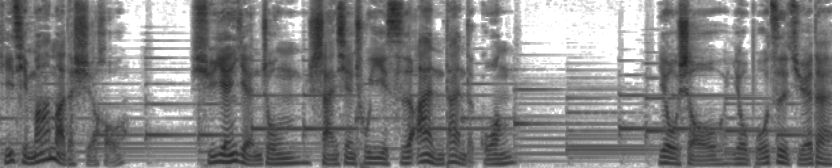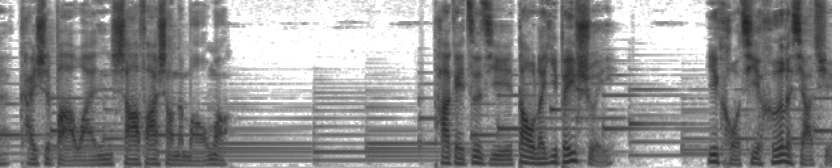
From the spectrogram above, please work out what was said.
提起妈妈的时候，徐岩眼中闪现出一丝暗淡的光，右手又不自觉地开始把玩沙发上的毛毛。他给自己倒了一杯水，一口气喝了下去，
